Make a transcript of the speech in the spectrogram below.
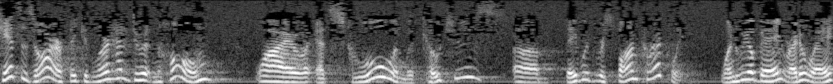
chances are if they could learn how to do it in home, why at school and with coaches, uh, they would respond correctly. When do we obey? Right away.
